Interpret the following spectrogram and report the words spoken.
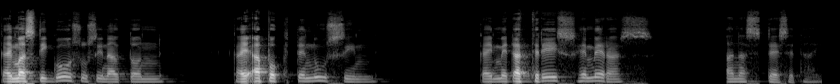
kai mastigosus in auton, kai apoktenusin, kai metatres hemeras anastesetai.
